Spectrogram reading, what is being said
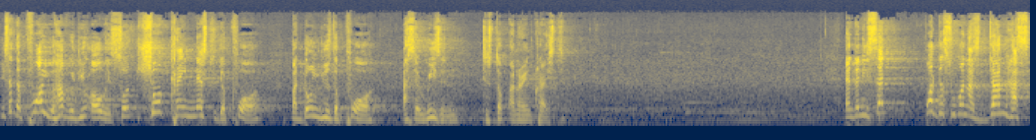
He said, The poor you have with you always. So show kindness to the poor, but don't use the poor as a reason to stop honoring Christ. And then he said, What this woman has done has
